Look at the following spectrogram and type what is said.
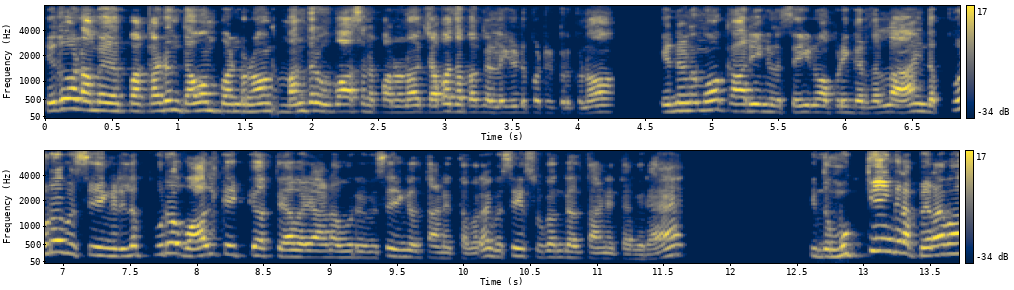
ஏதோ நம்ம இப்ப கடும் தவம் பண்றோம் மந்திர உபாசனை பண்ணணும் ஜபதபங்கள்ல ஈடுபட்டு இருக்கணும் என்னென்னமோ காரியங்களை செய்யணும் அப்படிங்கறதெல்லாம் இந்த புற விஷயங்களில புற வாழ்க்கைக்கு தேவையான ஒரு விஷயங்கள் தானே தவிர விஷய சுகங்கள் தானே தவிர இந்த முக்திங்கிற பிறவா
